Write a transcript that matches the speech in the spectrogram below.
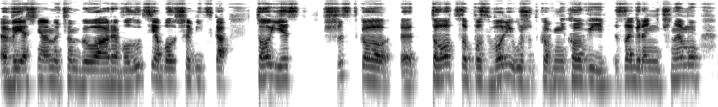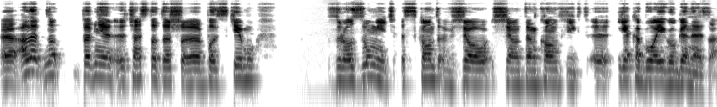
wyjaśniamy, czym była rewolucja bolszewicka. To jest wszystko e, to, co pozwoli użytkownikowi zagranicznemu, e, ale no, pewnie często też e, polskiemu, zrozumieć skąd wziął się ten konflikt, jaka była jego geneza.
